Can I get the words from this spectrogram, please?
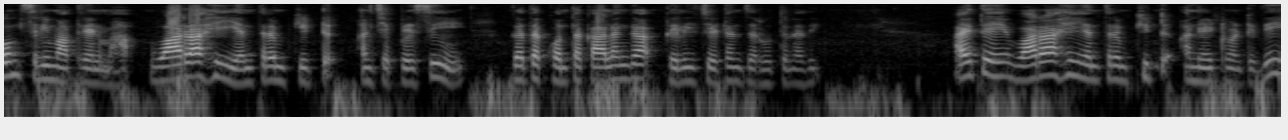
ఓం శ్రీమాత్రే నమ. వారాహి యంత్రం కిట్ అని చెప్పేసి గత కొంతకాలంగా తెలియచేయటం జరుగుతున్నది. అయితే వారాహి యంత్రం కిట్ అనేటువంటిది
